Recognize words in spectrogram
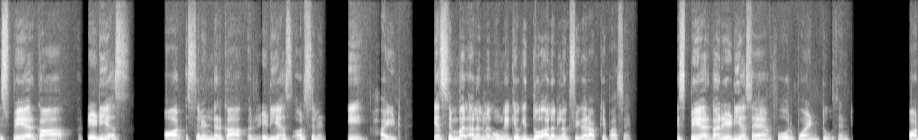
स्पेयर का रेडियस और सिलेंडर का रेडियस और सिलेंडर की हाइट ये सिंबल अलग अलग होंगे क्योंकि दो अलग अलग फिगर आपके पास हैं। स्पेयर का रेडियस है 4.2 सेंटीमीटर और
